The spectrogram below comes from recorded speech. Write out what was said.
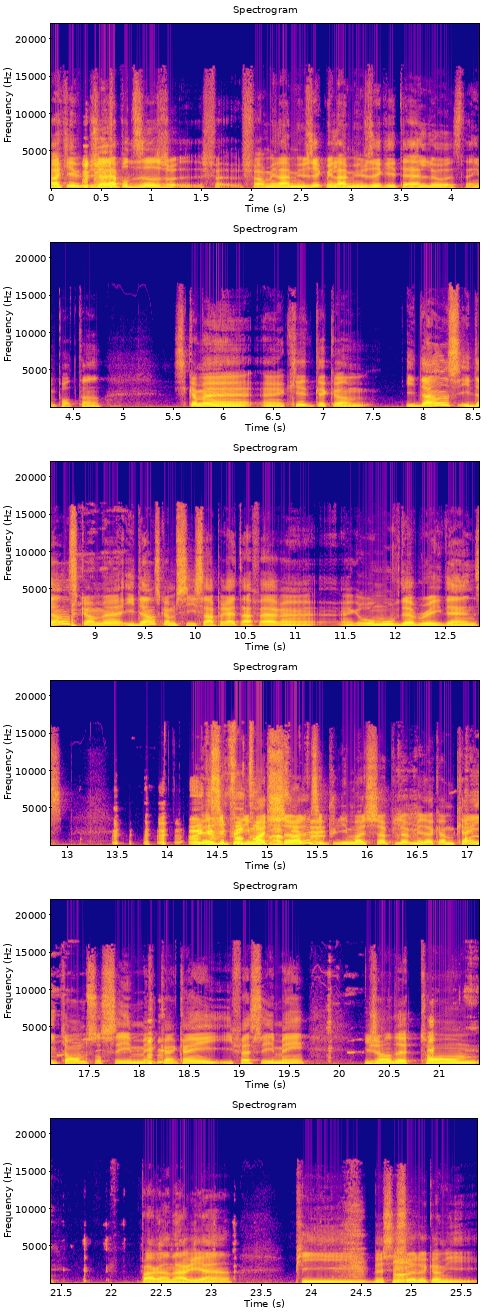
Ok, j'allais pour dire je, fe- fermer la musique, mais la musique était là, c'était important. C'est comme un, un kid que comme il danse, il danse comme euh, il danse comme s'il s'apprête à faire un, un gros move de breakdance. Ouais, c'est pretty much ça, c'est pretty much ça. Puis là- mais là, comme quand il tombe sur ses mains, quand, quand il, il fait ses mains, il genre de tombe par en arrière. Puis, ben c'est ça, là, comme il.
